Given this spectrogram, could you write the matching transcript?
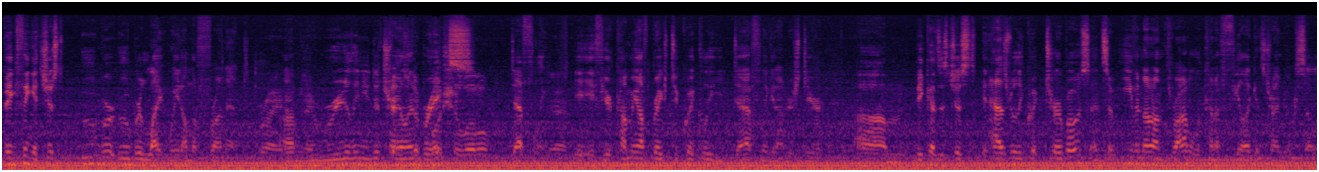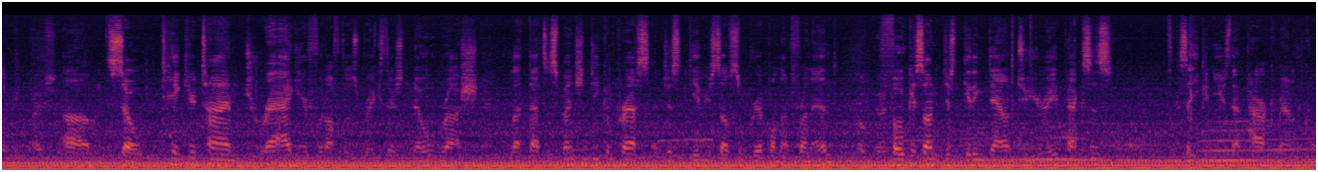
big thing, it's just uber, uber lightweight on the front end. Right, Um, okay. you really need to trail in to push brakes. a little. Definitely. Yeah. If you're coming off brakes too quickly, you definitely get understeer. Um, because it's just, it has really quick turbos, and so even not on throttle, it kind of feel like it's trying to accelerate. Um, so take your time, drag your foot off those brakes. There's no rush. Let that suspension decompress and just give yourself some grip on that front end. Okay. Focus on just getting down to your apexes so you can use that power command out of the corner.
